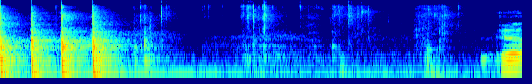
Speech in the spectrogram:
yeah.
